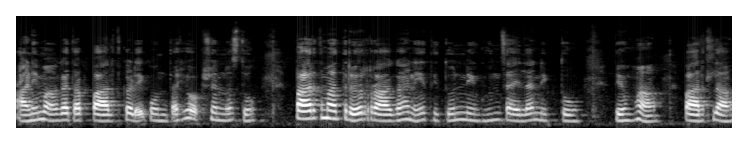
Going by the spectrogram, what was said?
आणि मग आता पार्थकडे कोणताही ऑप्शन नसतो. पार्थ मात्र रागाने तिथून निघून जायला निघतो. तेव्हा पार्थला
